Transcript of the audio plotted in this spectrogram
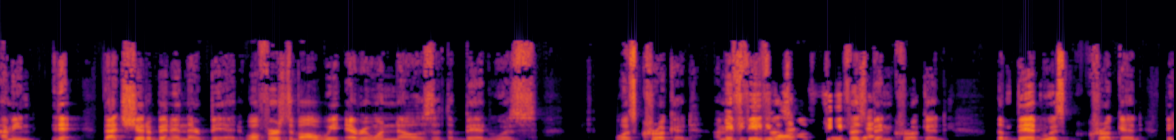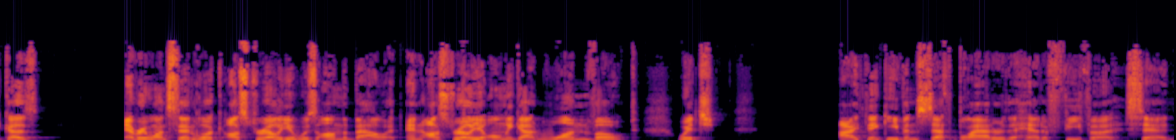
I mean, it, that should have been in their bid. Well, first of all, we everyone knows that the bid was was crooked. I mean, if, FIFA's, if want, FIFA's yeah. been crooked. The bid was crooked because everyone said, look, Australia was on the ballot and Australia only got one vote, which I think even Sepp Blatter, the head of FIFA, said,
